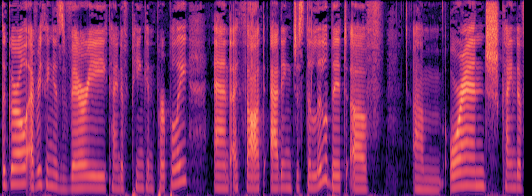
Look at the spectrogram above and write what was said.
the girl. Everything is very kind of pink and purpley. And I thought adding just a little bit of um, orange kind of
